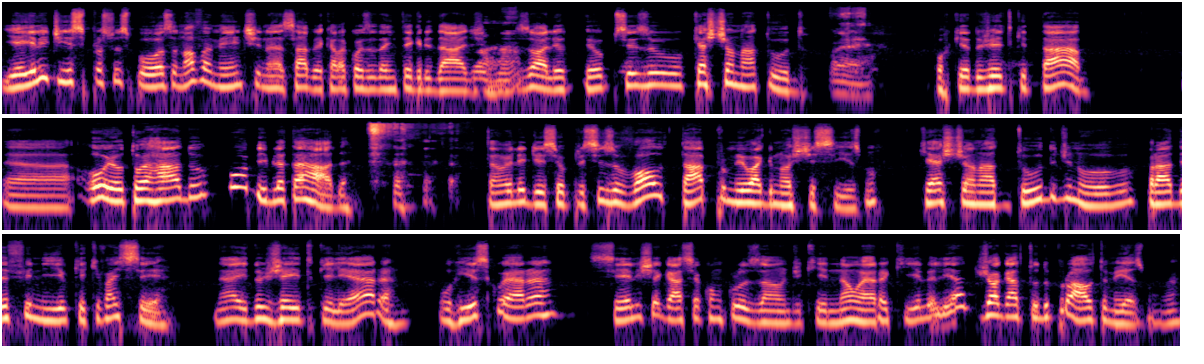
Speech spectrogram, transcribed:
E aí ele disse para sua esposa, novamente, né, sabe, aquela coisa da integridade. Uhum. Diz, olha, eu, eu, preciso questionar tudo. É. Porque do jeito que tá, é, ou eu tô errado, ou a Bíblia tá errada. então ele disse, eu preciso voltar pro meu agnosticismo, questionar tudo de novo para definir o que que vai ser. Né? E do jeito que ele era, o risco era se ele chegasse à conclusão de que não era aquilo, ele ia jogar tudo pro alto mesmo, né?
